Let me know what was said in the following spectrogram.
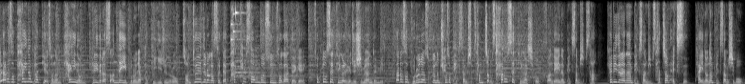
따라서 파이논 파티에서는 파이논, 캐리드라, 썬데이, 브로냐 파티 기준으로 전투에 들어갔을 때 파켓 선부 순서가 되게 속도 세팅을 해주시면 됩니다. 따라서 브로냐 속도는 최소 133.4로 세팅하시고 썬데이는 134, 캐리드라는 134.x, 파이논은 135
